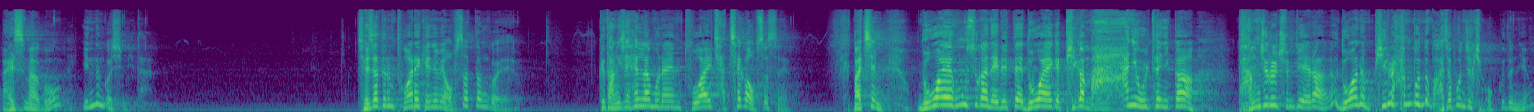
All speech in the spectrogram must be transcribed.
말씀하고 있는 것입니다. 제자들은 부활의 개념이 없었던 거예요. 그 당시 헬라 문화엔 부활 자체가 없었어요. 마침 노아의 홍수가 내릴 때 노아에게 비가 많이 올 테니까 방주를 준비해라. 노아는 비를 한 번도 맞아본 적이 없거든요.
